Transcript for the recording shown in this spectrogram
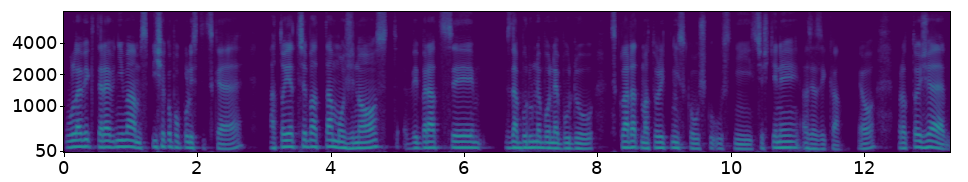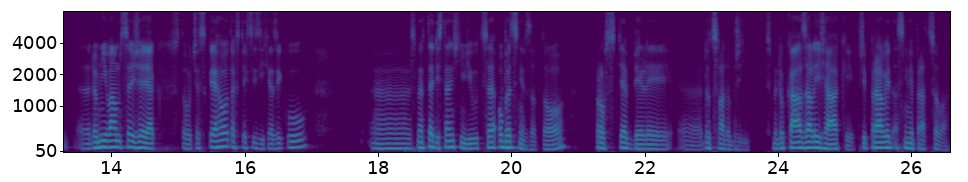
úlevy, které vnímám spíš jako populistické, a to je třeba ta možnost vybrat si, zda budu nebo nebudu, skladat maturitní zkoušku ústní z češtiny a z jazyka. Jo? Protože eh, domnívám se, že jak z toho českého, tak z těch cizích jazyků uh, jsme v té distanční výuce obecně vzato prostě byli uh, docela dobří. Jsme dokázali žáky připravit a s nimi pracovat.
